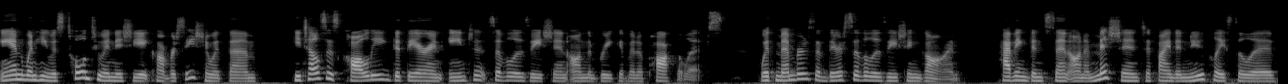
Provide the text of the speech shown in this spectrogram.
and when he was told to initiate conversation with them, he tells his colleague that they are an ancient civilization on the brink of an apocalypse, with members of their civilization gone, having been sent on a mission to find a new place to live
